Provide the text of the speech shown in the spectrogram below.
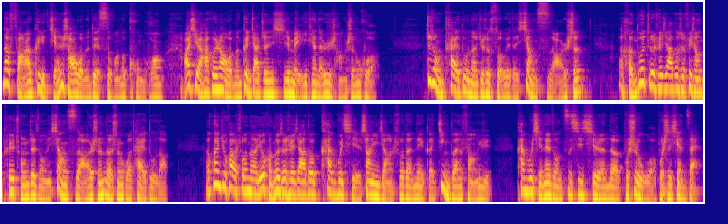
那反而可以减少我们对死亡的恐慌，而且还会让我们更加珍惜每一天的日常生活。这种态度呢，就是所谓的向死而生。很多哲学家都是非常推崇这种向死而生的生活态度的。换句话说呢，有很多哲学家都看不起上一讲说的那个近端防御，看不起那种自欺欺人的“不是我，不是现在”。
